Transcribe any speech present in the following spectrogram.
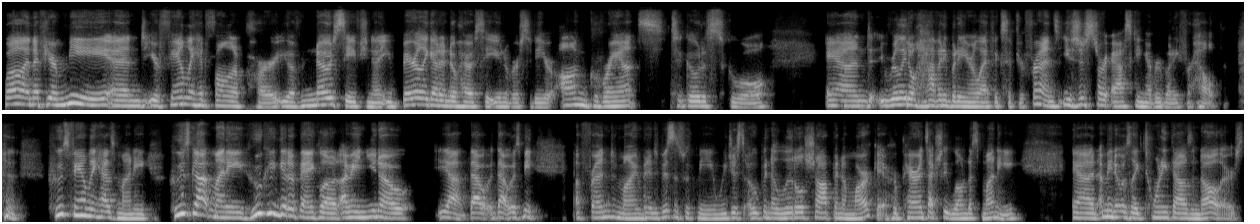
Well, and if you're me and your family had fallen apart, you have no safety net, you barely got into Ohio State University, you're on grants to go to school, and you really don't have anybody in your life except your friends, you just start asking everybody for help. Whose family has money? Who's got money? Who can get a bank loan? I mean, you know, yeah, that that was me. A friend of mine went into business with me, and we just opened a little shop in a market. Her parents actually loaned us money, and I mean, it was like twenty thousand dollars.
